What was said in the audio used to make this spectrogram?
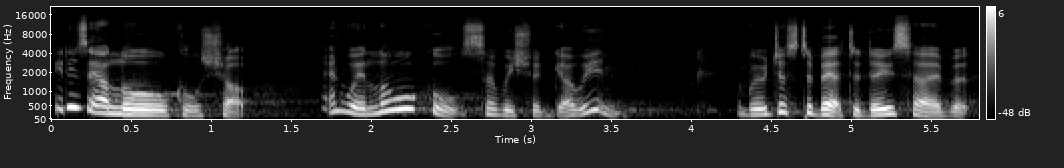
it is our local shop, and we're locals, so we should go in. And we were just about to do so, but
